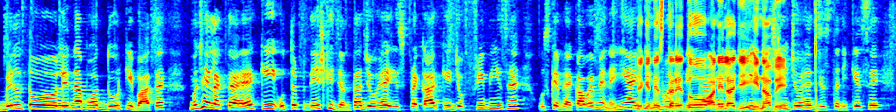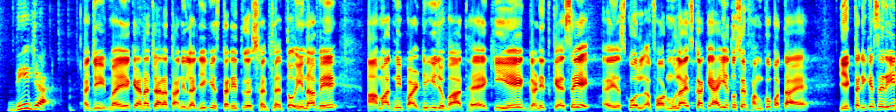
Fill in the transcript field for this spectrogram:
बिल तो लेना बहुत दूर की बात है। मुझे लगता है कि उत्तर प्रदेश की जनता जो है इस प्रकार की जो फ्रीबीज हैं उसके बहकावे में नहीं आई लेकिन इस तरह तो अनिला जी इना जो है जिस तरीके से दी जा हाँ। जी मैं ये कहना चाह रहा था अनिला जी कि इस तरीके से तो इना वे आम आदमी पार्टी की जो बात है कि ये गणित कैसे इसको फॉर्मूला इसका क्या है ये तो सिर्फ़ हमको पता है। एक तरीके से री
